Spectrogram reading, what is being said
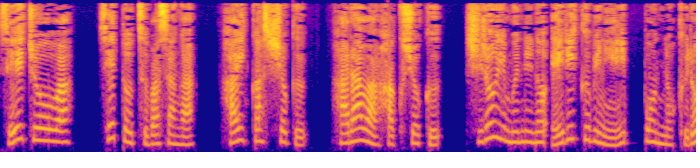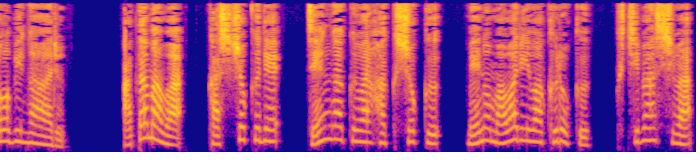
成長は、背と翼が灰褐色、腹は白色、白い胸の襟首に一本の黒帯がある。頭は褐色で、全額は白色、目の周りは黒く、くちばしは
